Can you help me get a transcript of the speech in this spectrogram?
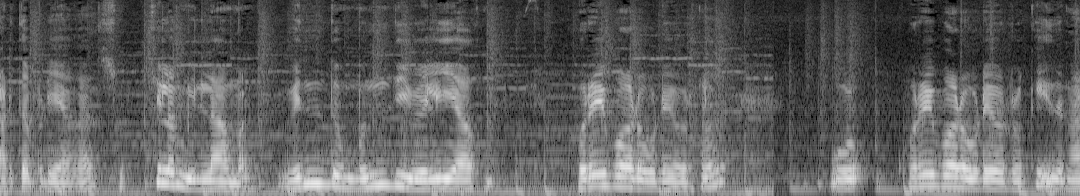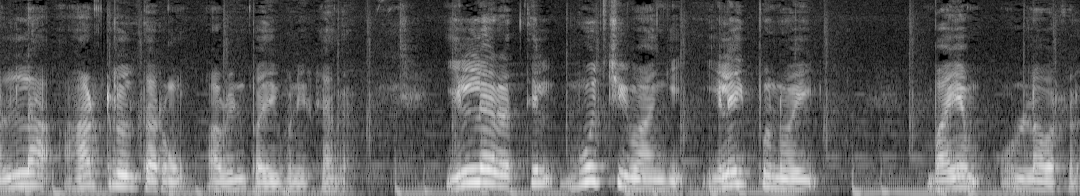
அடுத்தபடியாக சுக்கிலம் இல்லாமல் விந்து முந்தி வெளியாகும் குறைபாடு உடையவர்கள் குறைபாடு உடையவர்களுக்கு இது நல்ல ஆற்றல் தரும் அப்படின்னு பதிவு பண்ணியிருக்காங்க. இல்லறத்தில் மூச்சு வாங்கி இழைப்பு நோய் பயம் உள்ளவர்கள்.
